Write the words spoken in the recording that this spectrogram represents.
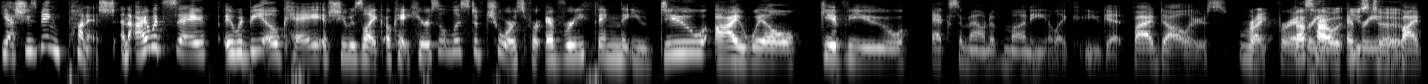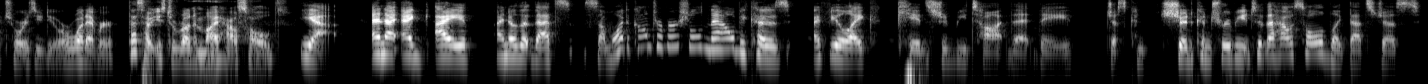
Yeah, she's being punished. And I would say it would be okay if she was like, okay, here's a list of chores for everything that you do. I will give you X amount of money. Like you get $5 Right. for That's every, how it every used to. five chores you do or whatever. That's how it used to run in my household. Yeah. And I, I, I, I know that that's somewhat controversial now because I feel like kids should be taught that they just con- should contribute to the household. Like that's just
